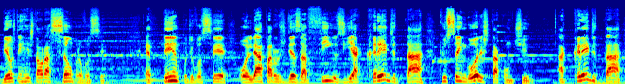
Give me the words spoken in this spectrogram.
Deus tem restauração para você. É tempo de você olhar para os desafios e acreditar que o Senhor está contigo. Acreditar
